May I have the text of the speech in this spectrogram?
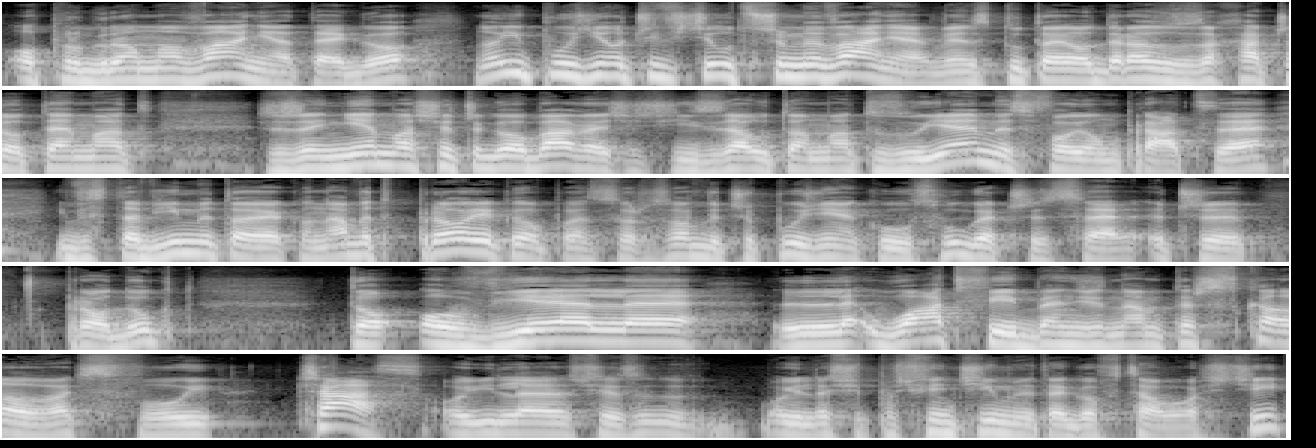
oprogramowania tego, no i później oczywiście utrzymywania, więc tutaj od razu zahaczę o temat, że nie ma się czego obawiać, jeśli zautomatyzujemy swoją pracę i wystawimy to jako nawet projekt open source'owy, czy później jako usługę, czy, czy produkt, to o wiele łatwiej będzie nam też skalować swój czas, o ile, się, o ile się poświęcimy tego w całości.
